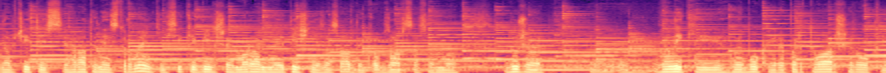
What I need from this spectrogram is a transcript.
навчитись грати на інструменті, стільки більше морально-етичні засади, кобзарство само дуже е, великий, глибокий репертуар, широкий.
